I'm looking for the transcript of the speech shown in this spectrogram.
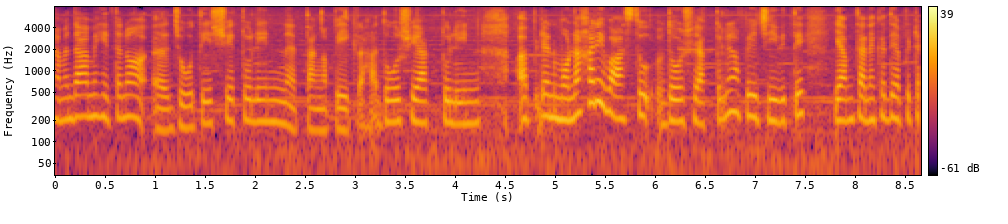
හැමදාම හිතනවා ජෝතිෂය තුළින් නැත්තම් අපේ ග්‍රහ දෝෂයක් තුළින් අපිට මොන හරි වාස්තු දෝෂයක් තුළින් අපේ ජීවිතේ යම් තැනකදී අපිට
